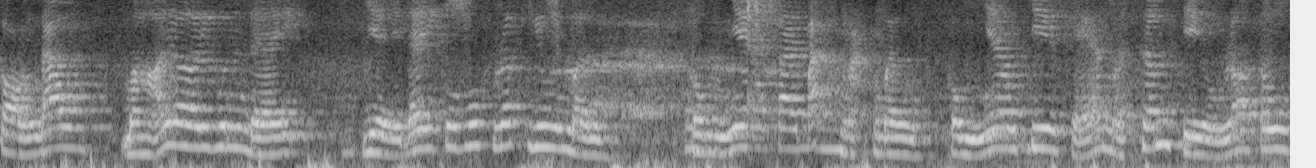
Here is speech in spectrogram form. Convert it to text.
còn đâu mà hỏi ơi huynh đệ, về đây cô Phúc rất vui mừng cùng nhau tay bắt mặt mừng, cùng nhau chia sẻ mà sớm chiều lo tu.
